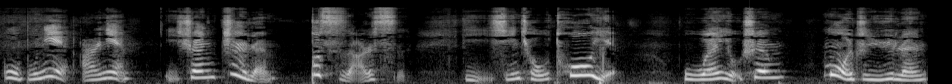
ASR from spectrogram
故不啮而念，以生治人；不死而死，以行求脱也。吾闻有声，莫之于人。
